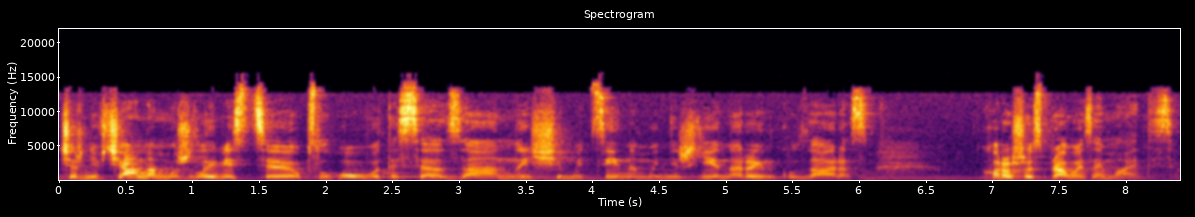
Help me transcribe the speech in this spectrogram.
чернівчанам можливість е, обслуговуватися за нижчими цінами, ніж є на ринку зараз. Хорошою справою займаєтеся.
